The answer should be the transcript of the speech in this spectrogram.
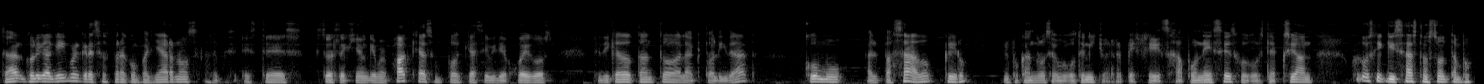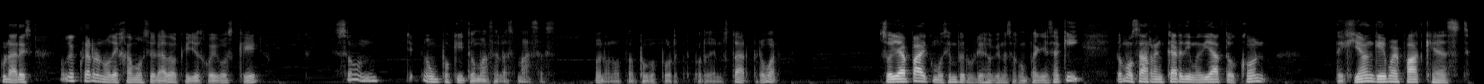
¿Qué tal, colega gamer? Gracias por acompañarnos. Este es, esto es Legion Gamer Podcast, un podcast de videojuegos dedicado tanto a la actualidad como al pasado, pero enfocándonos en juegos de nicho, RPGs japoneses, juegos de acción, juegos que quizás no son tan populares, aunque claro, no dejamos de lado aquellos juegos que son un poquito más a las masas. Bueno, no tampoco por, por denostar, pero bueno. Soy Apa y como siempre un riesgo que nos acompañes aquí. Vamos a arrancar de inmediato con The Hyun Gamer Podcast,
